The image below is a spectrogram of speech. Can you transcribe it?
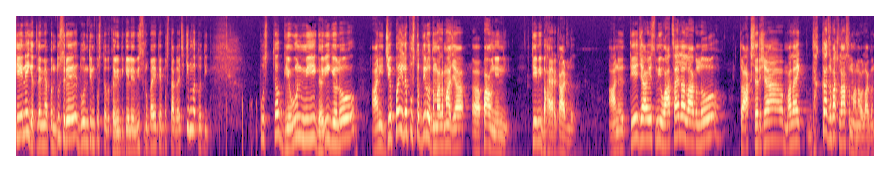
ते नाही घेतलं मी. आपण दुसरे दोन तीन पुस्तकं खरेदी केले. वीस रुपये ते पुस्तकाची किंमत होती. पुस्तक घेऊन मी घरी गेलो आणि जे पहिलं पुस्तक दिलं होतं मला माझ्या पाहुण्यांनी ते मी बाहेर काढलं. आणि ते ज्यावेळेस मी वाचायला लागलो तर अक्षरशः मला एक धक्काच बसला असं म्हणावं लागेल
